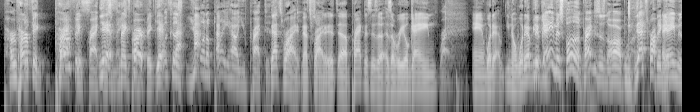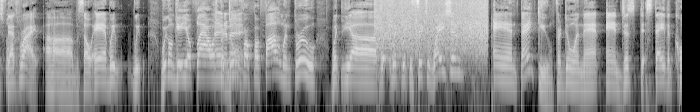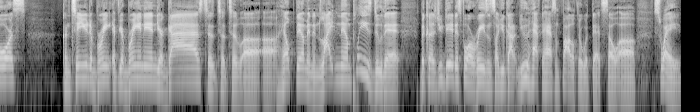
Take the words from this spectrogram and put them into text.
perfect Perfect perfect practice. Yes, makes perfect. Yes. because Ah, you're ah, gonna play how you practice That's right. That's right. It, uh, practice is a is a real game. Right. And whatever you know, whatever the game is fun practice is the hard part That's right. the game is fun That's right. Um, so Ed, we we we're gonna give you your flowers Hey, for doing for, for following through with the uh with, with with the situation, and thank you for doing that. And just stay the course. Continue to bring if you're bringing in your guys to to to uh, uh, help them and enlighten them. Please do that because you did this for a reason. So you got you have to have some follow through with that. So uh, Sway,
